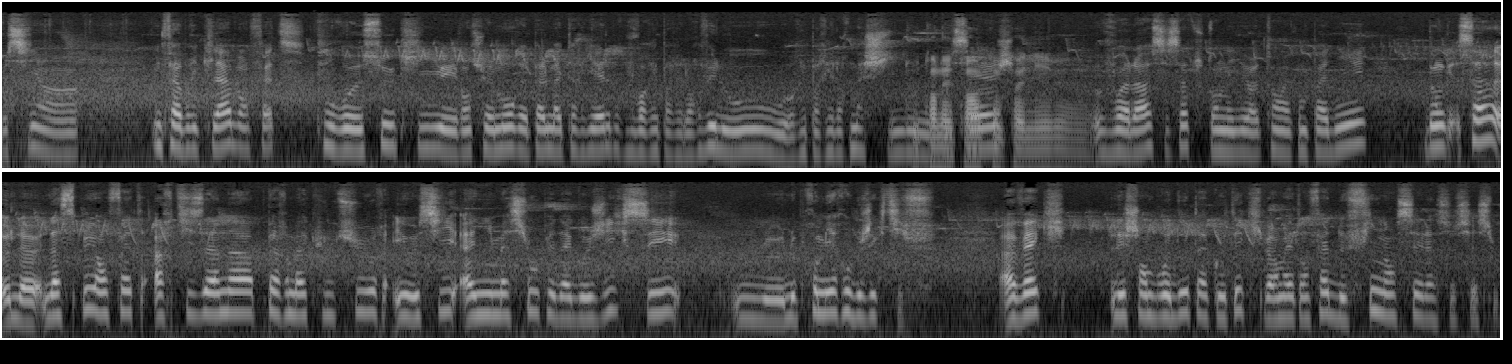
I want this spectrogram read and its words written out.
aussi un- une fabrique lab en fait, pour euh, ceux qui éventuellement n'auraient pas le matériel pour pouvoir réparer leur vélo ou réparer leur machine. Tout ou en étant accompagné. euh, Voilà, c'est ça, tout en étant accompagné. Donc ça, l'aspect en fait artisanat, permaculture et aussi animation pédagogique, c'est le, le premier objectif. Avec les chambres d'hôtes à côté qui permettent en fait de financer l'association.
